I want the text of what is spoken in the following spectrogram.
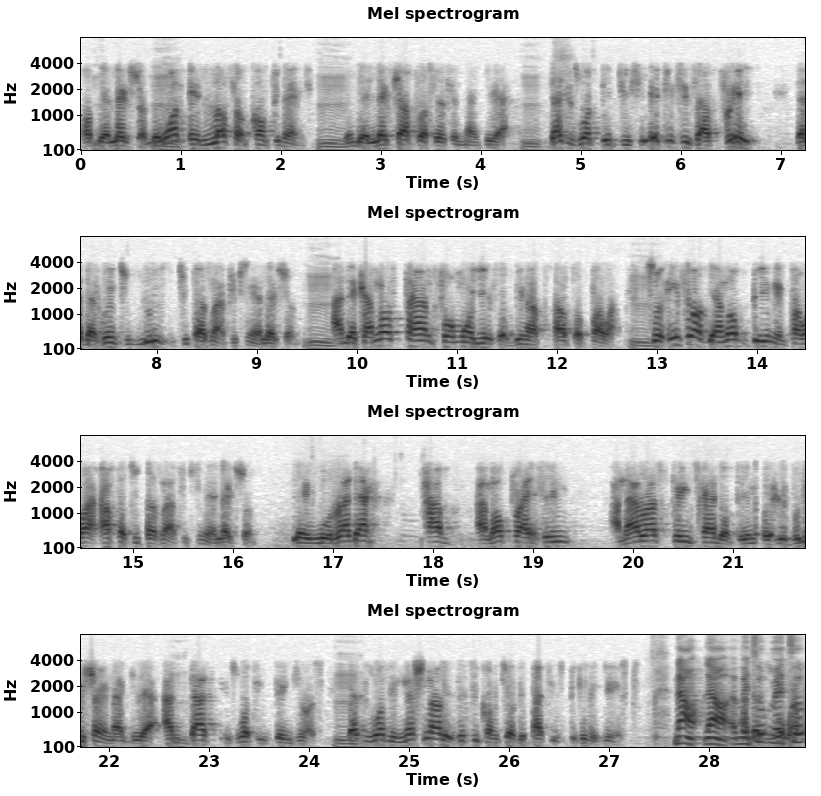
of the election. They mm. want a loss of confidence mm. in the electoral process in Nigeria. That is what APC. APC is afraid that they're going to lose the 2015 election. Mm. And they cannot stand four more years of being out, out of power. Mm. So instead of are not being in power after 2015 election, they would rather have an uprising, an Arab Springs kind of thing, a revolution in Nigeria. And mm. that is what is dangerous. Mm. That is what the National Executive Committee of the party is speaking against. Now, now, Metuh, Metuh,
